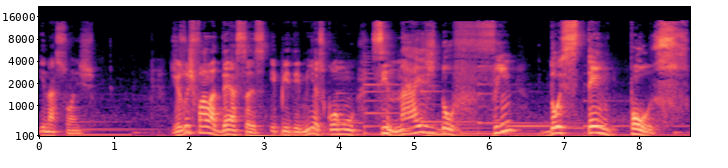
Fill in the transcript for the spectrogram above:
e nações. Jesus fala dessas epidemias como sinais do fim dos tempos.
